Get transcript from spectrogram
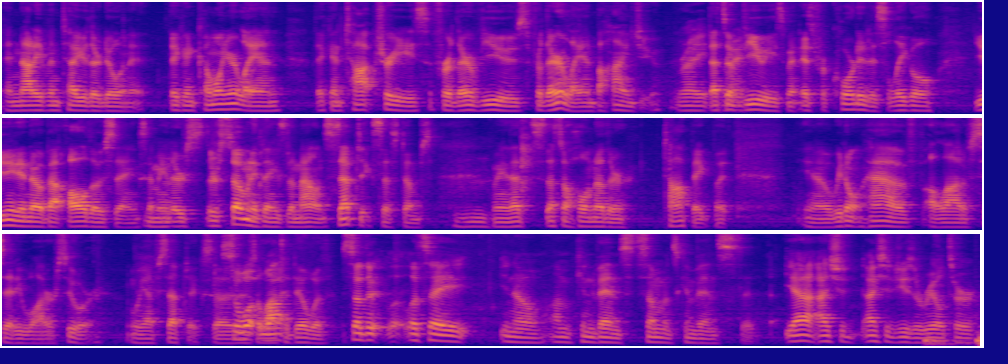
and not even tell you they're doing it. They can come on your land. They can top trees for their views for their land behind you. right. That's a view easement. It's recorded. It's legal. You need to know about all those things. I Mm-hmm. mean, there's there's so many things. The mountain septic systems. Mm-hmm. I mean, that's that's a whole nother topic. But you know, we don't have a lot of city water sewer. We have septic, so, So there's what- a lot why- to deal with. So there, let's say you know I'm convinced someone's convinced that yeah I should I should use a realtor.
